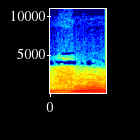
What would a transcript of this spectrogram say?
and four.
